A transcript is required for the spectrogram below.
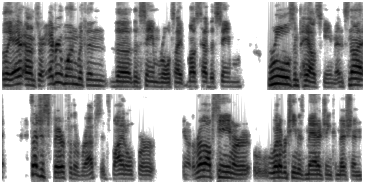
like I'm sorry, everyone within the the same role type must have the same rules and payout scheme, and it's not it's not just fair for the reps; it's vital for you know the RevOps team or whatever team is managing commission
